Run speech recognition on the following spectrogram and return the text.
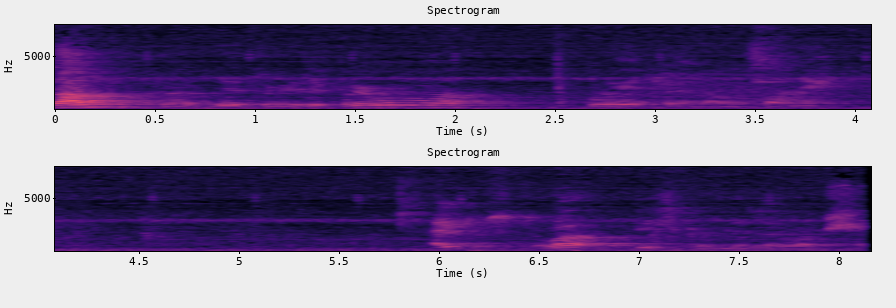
там, където иде преонова, което е на отца не. Ето с това искам да завърша.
